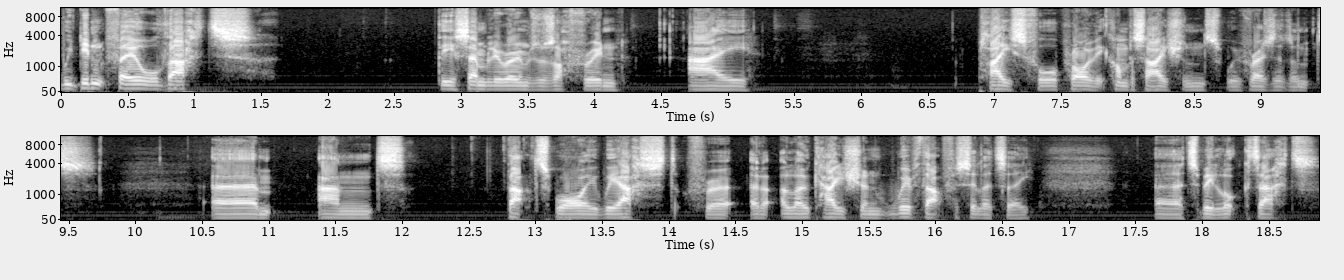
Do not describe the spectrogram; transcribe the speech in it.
we didn't feel that the assembly rooms was offering a place for private conversations with residents, um, and that's why we asked for a, a location with that facility uh, to be looked at.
